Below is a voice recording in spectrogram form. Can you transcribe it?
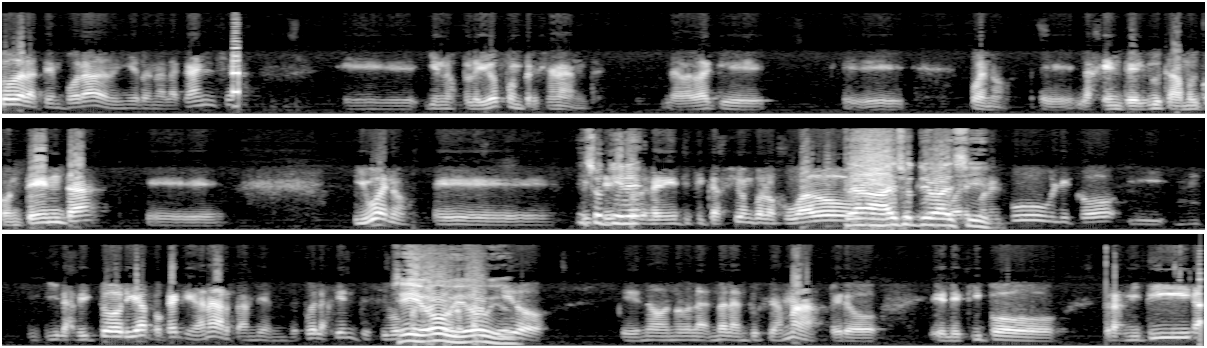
Toda la temporada vinieron a la cancha eh, y en los playoffs fue impresionante. La verdad que, eh, bueno, eh, la gente del club estaba muy contenta. y bueno, eh, Eso tiene- de la identificación con los jugadores, Claro, eso te iba a decir. Con el público y, y las victorias, porque hay que ganar también. Después la gente, si vos Sí, obvio, partidos, que no, no, la, no la entusiasmás, pero el equipo transmitía,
